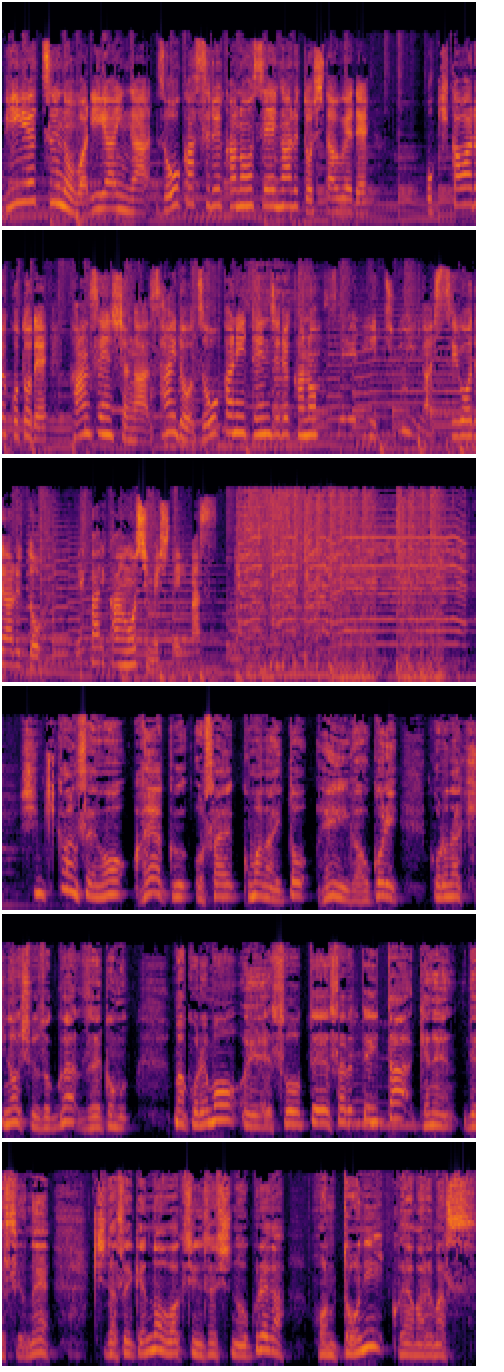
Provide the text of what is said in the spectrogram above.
BA.2 の割合が増加する可能性があるとした上で置き換わることで感染者が再度増加に転じる可能性に注意が必要であると警戒感を示しています。新規感染を早く抑え込まないと変異が起こり、コロナ危機の収束がずれ込む。まあこれも、えー、想定されていた懸念ですよね。岸田政権のワクチン接種の遅れが本当に悔やまれます。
